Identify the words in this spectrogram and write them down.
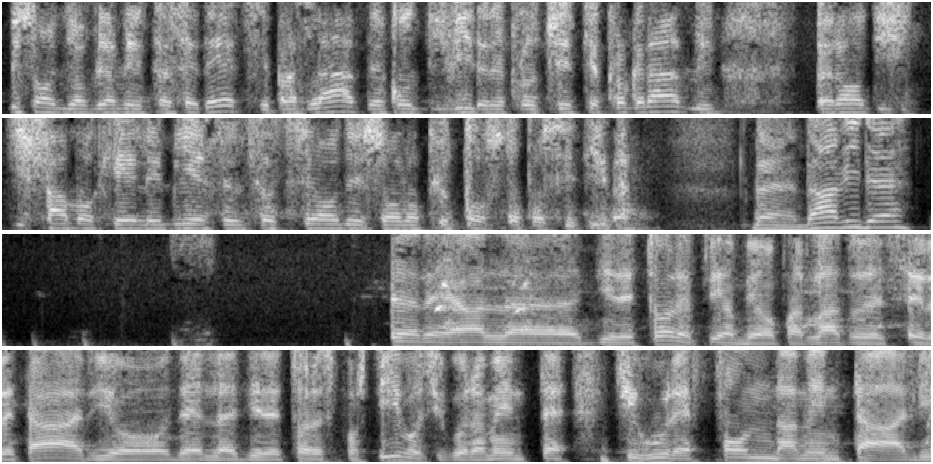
Bisogna ovviamente sedersi, parlarne, condividere progetti e programmi, però diciamo che le mie sensazioni sono piuttosto positive. Bene, Davide? Al direttore, prima abbiamo parlato del segretario, del direttore sportivo, sicuramente figure fondamentali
